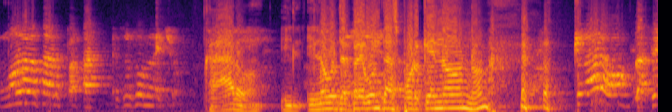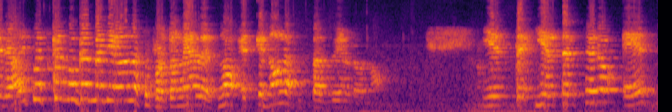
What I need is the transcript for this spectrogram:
No la vas a ver pasar. Eso es un hecho. Claro, y, y luego te preguntas por qué no, ¿no? claro, así de, ay, pues que nunca me llegan las oportunidades. No, es que no las estás viendo, ¿no? Y, este, y el tercero es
